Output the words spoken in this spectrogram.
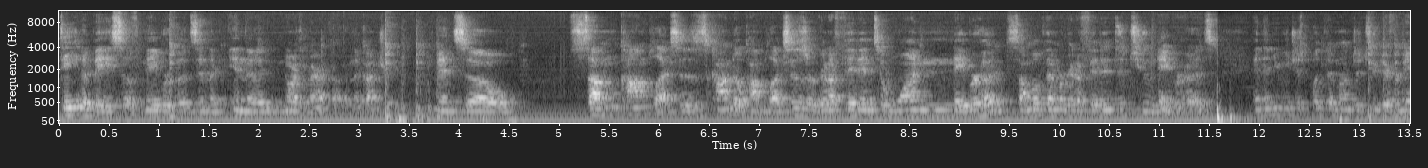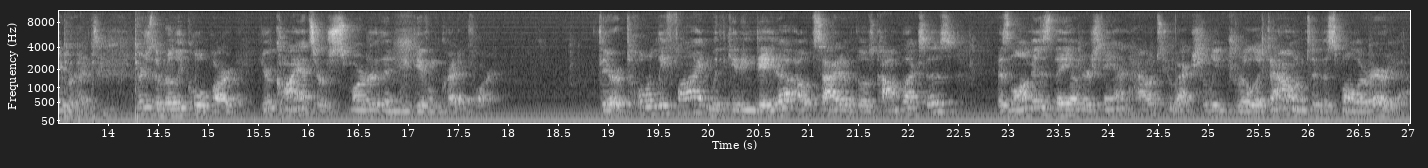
database of neighborhoods in the, in the North America, in the country. And so Some complexes, condo complexes, are gonna fit into one neighborhood, some of them are gonna fit into two neighborhoods, and then you would just put them under two different neighborhoods. Here's the really cool part, your clients are smarter than we give them credit for. They're totally fine with getting data outside of those complexes, as long as they understand how to actually drill it down to the smaller area.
